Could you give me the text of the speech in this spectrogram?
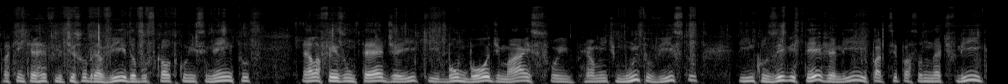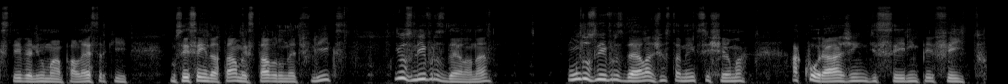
para quem quer refletir sobre a vida, buscar autoconhecimento. Ela fez um TED aí que bombou demais, foi realmente muito visto e inclusive teve ali participação no Netflix, teve ali uma palestra que não sei se ainda está, mas estava no Netflix. E os livros dela, né? Um dos livros dela justamente se chama A Coragem de Ser Imperfeito.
